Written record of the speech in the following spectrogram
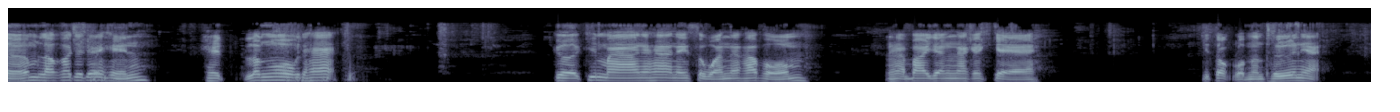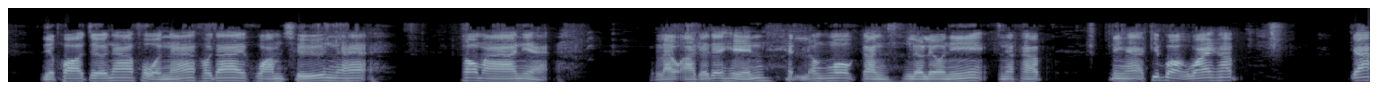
ลิมเราก็จะได้เห็นเห็ดละโงกนะฮะเกิดขึ้นมานะฮะในสวนนะครับ ผมนะฮะใบยางนาแก่ๆที่ตกหล่นบนพื้นเนี่ย เดี๋ยวพอเจอหน้าฝนนะเขาได้ความชื้นนะฮะเข้ามาเนี่ย เราอาจจะได้เห็นเห็ดละโงกกันเร็วๆนี้นะครับ นี่ฮะที่บอกไว้ครับย่า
